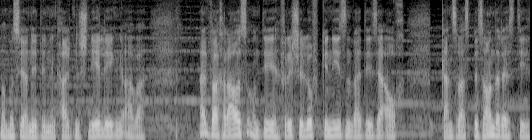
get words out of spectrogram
man muss ja nicht in den kalten Schnee legen, aber einfach raus und die frische Luft genießen, weil das ja auch ganz was Besonderes. Die,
